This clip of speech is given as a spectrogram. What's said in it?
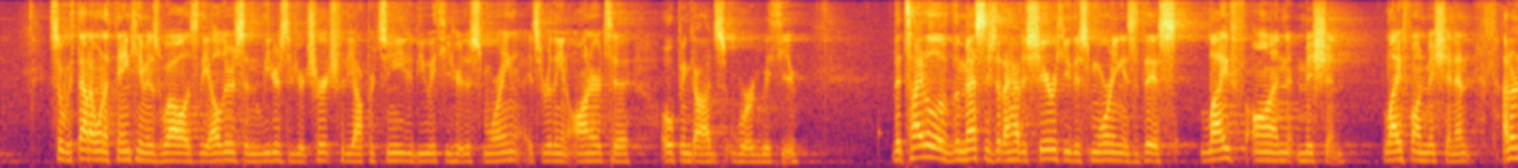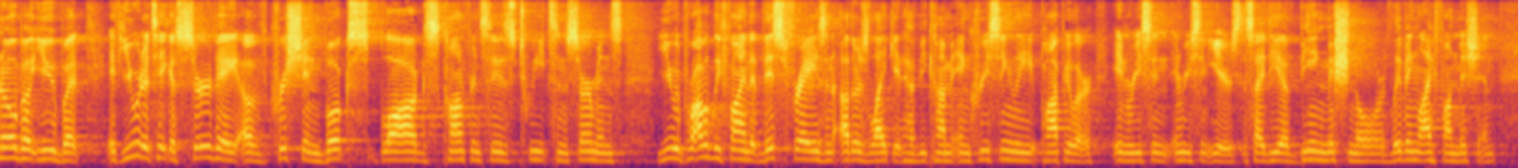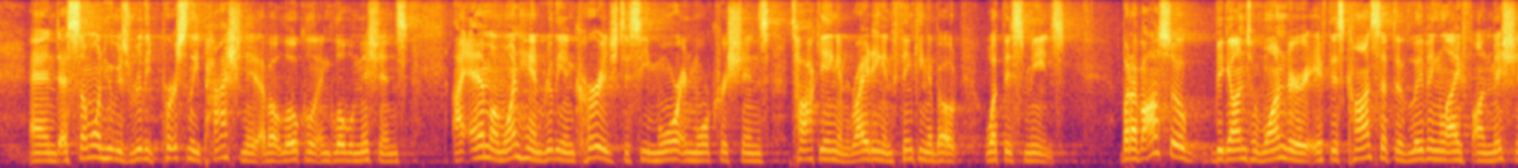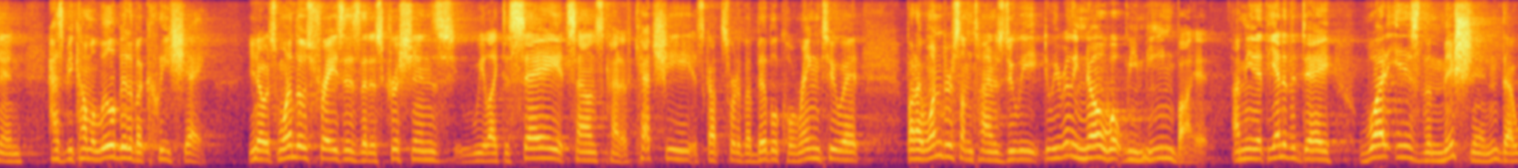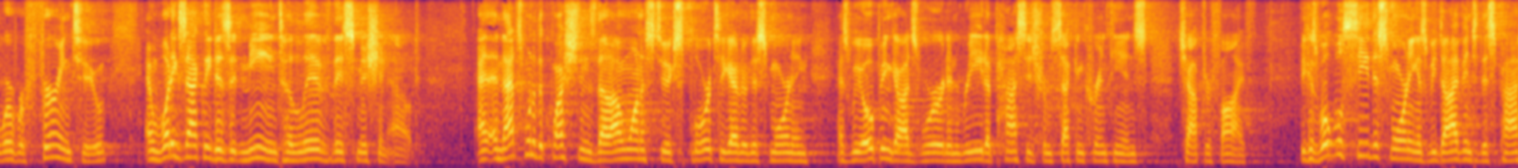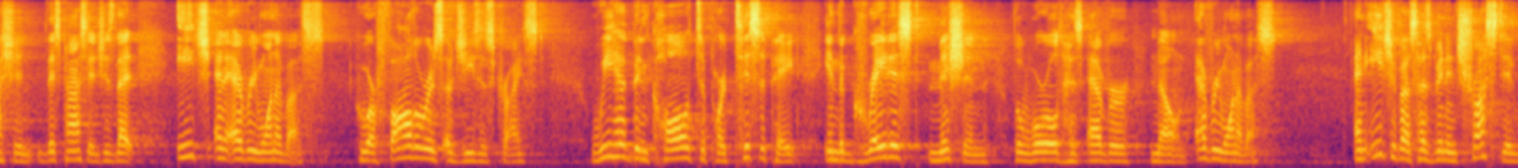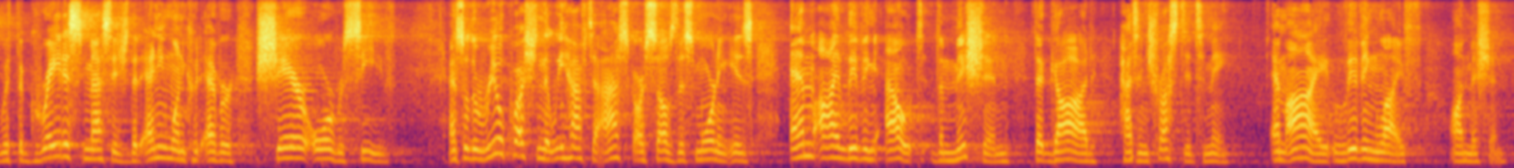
So, with that, I want to thank him as well as the elders and leaders of your church for the opportunity to be with you here this morning. It's really an honor to open God's word with you. The title of the message that I have to share with you this morning is this Life on Mission. Life on Mission. And I don't know about you, but if you were to take a survey of Christian books, blogs, conferences, tweets, and sermons, you would probably find that this phrase and others like it have become increasingly popular in recent, in recent years. This idea of being missional or living life on mission. And as someone who is really personally passionate about local and global missions, I am, on one hand, really encouraged to see more and more Christians talking and writing and thinking about what this means. But I've also begun to wonder if this concept of living life on mission has become a little bit of a cliche. You know, it's one of those phrases that as Christians we like to say, it sounds kind of catchy, it's got sort of a biblical ring to it. But I wonder sometimes do we, do we really know what we mean by it? I mean, at the end of the day, what is the mission that we're referring to? And what exactly does it mean to live this mission out? And, and, that's one of the questions that I want us to explore together this morning as we open God's Word and read a passage from 2 Corinthians chapter 5. Because what we'll see this morning as we dive into this, passion, this passage is that each and every one of us who are followers of Jesus Christ, we have been called to participate in the greatest mission the world has ever known. Every one of us. And each of us has been entrusted with the greatest message that anyone could ever share or receive. And so, the real question that we have to ask ourselves this morning is Am I living out the mission that God has entrusted to me? Am I living life on mission?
